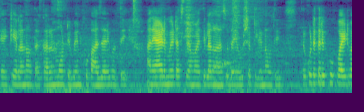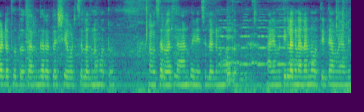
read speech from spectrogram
काही केला नव्हता कारण मोठी बहीण खूप आजारी होते आणि ॲडमिट असल्यामुळे ती लग्नालासुद्धा येऊ शकली नव्हती. तर कुठेतरी खूप वाईट वाटत होतं कारण घरातलं शेवटचं लग्न होतं. आणि सर्वात लहान बहिणीचं लग्न होतं. आणि मग ती लग्नाला नव्हती त्यामुळे आम्ही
